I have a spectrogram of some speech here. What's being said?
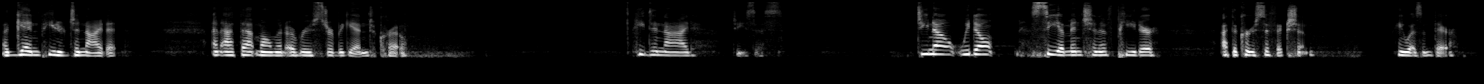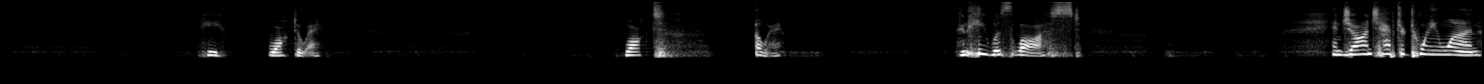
Again, Peter denied it. And at that moment, a rooster began to crow. He denied Jesus. Do you know, we don't see a mention of Peter at the crucifixion. He wasn't there. He walked away. Walked away. And he was lost. In John chapter 21,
